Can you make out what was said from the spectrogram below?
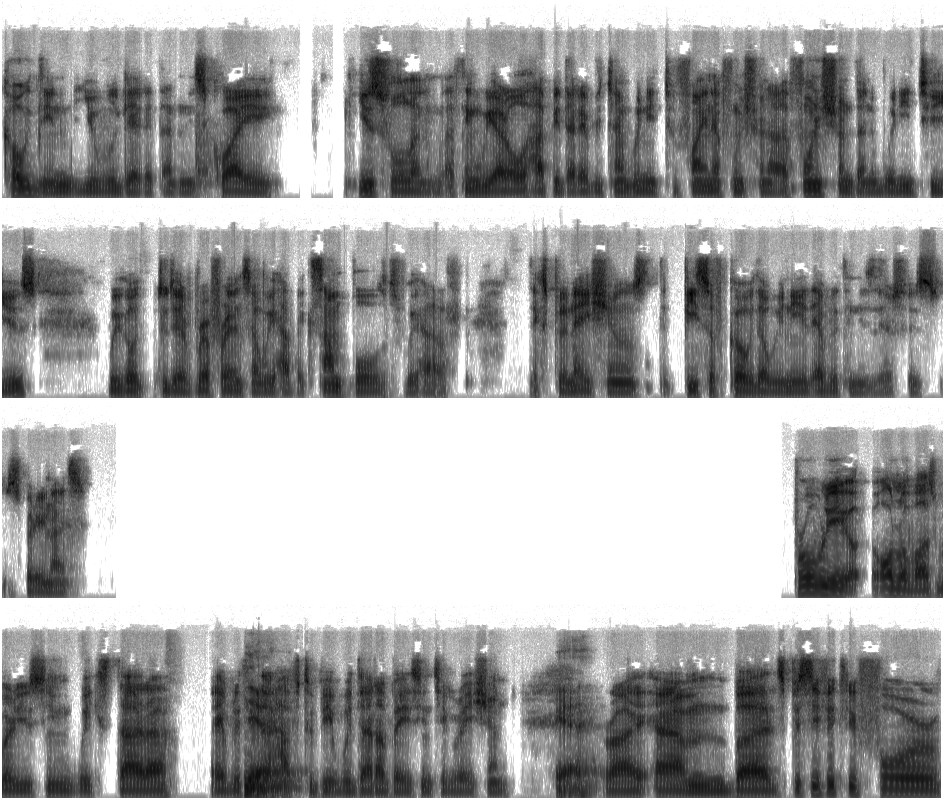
coding, you will get it, and it's quite useful. And I think we are all happy that every time we need to find a function, a function that we need to use, we go to the reference and we have examples, we have explanations, the piece of code that we need, everything is there. So it's, it's very nice. Probably all of us were using Wix data everything yeah. that have to be with database integration yeah. right? Um, but specifically for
